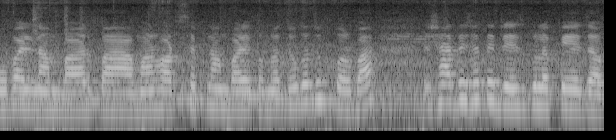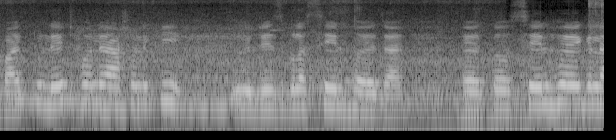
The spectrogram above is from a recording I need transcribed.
মোবাইল নাম্বার বা আমার হোয়াটসঅ্যাপ নাম্বারে তোমরা যোগাযোগ করবা সাথে সাথে ড্রেসগুলো পেয়ে যাবা। একটু লেট হলে আসলে কি ড্রেসগুলো সেল হয়ে যায়। তো সেল হয়ে গেলে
